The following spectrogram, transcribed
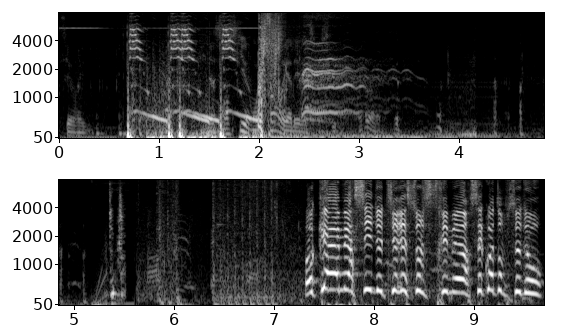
C'est horrible. Regardez. Ok, merci de tirer sur le streamer. C'est quoi ton pseudo?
